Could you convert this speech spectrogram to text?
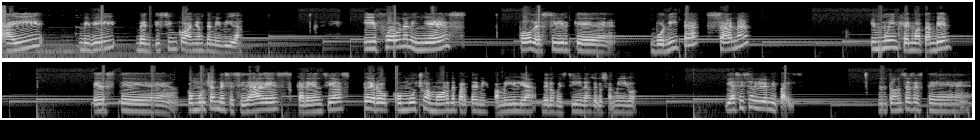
Ahí viví 25 años de mi vida. Y fue una niñez, puedo decir que bonita, sana y muy ingenua también. Este, con muchas necesidades, carencias, pero con mucho amor de parte de mi familia, de los vecinos, de los amigos. Y así se vive en mi país. Entonces, este,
